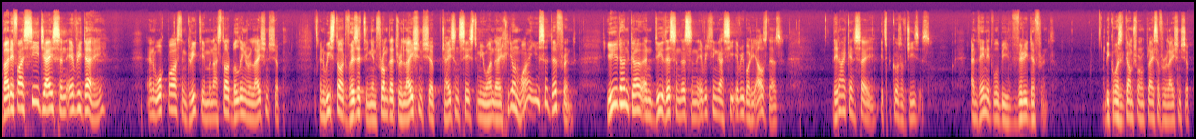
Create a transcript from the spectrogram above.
But if I see Jason every day and walk past and greet him and I start building a relationship, and we start visiting. And from that relationship, Jason says to me one day, Gideon, why are you so different? You don't go and do this and this and everything I see everybody else does. then I can say it's because of Jesus. And then it will be very different because it comes from a place of relationship.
